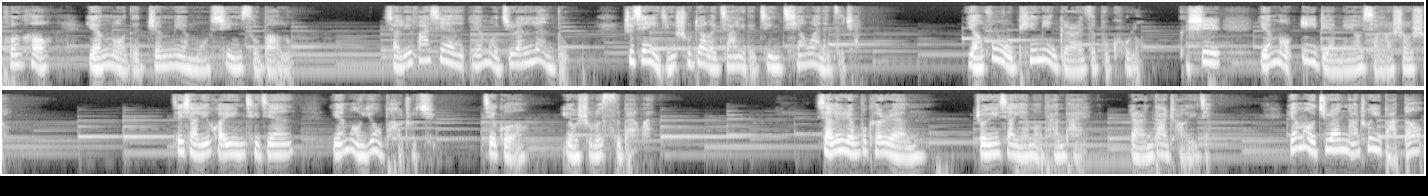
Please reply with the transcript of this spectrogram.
婚后严某的真面目迅速暴露。小丽发现严某居然烂赌，之前已经输掉了家里的近千万的资产。养父母拼命给儿子补窟窿，可是严某一点没有想要收手。在小丽怀孕期间，严某又跑出去，结果又输了四百万。小丽忍不可忍，终于向严某摊牌，两人大吵一架。严某居然拿出一把刀。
